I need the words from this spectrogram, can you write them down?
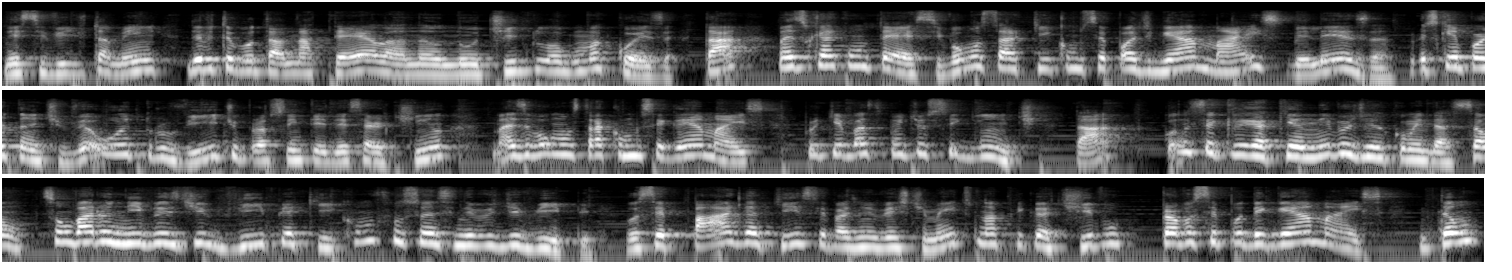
nesse vídeo também. Devo ter botado na tela, no, no, título, alguma coisa, tá? Mas o que acontece? Vou mostrar aqui como você pode ganhar mais, beleza? Por isso que é importante ver o outro vídeo para você entender certinho, mas eu vou mostrar como você ganha mais, porque basicamente é o seguinte, tá? Quando você clica aqui no nível de recomendação, são vários níveis de VIP aqui. Como funciona esse nível de VIP? Você paga aqui, você faz um investimento no aplicativo para você poder ganhar mais. Então,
